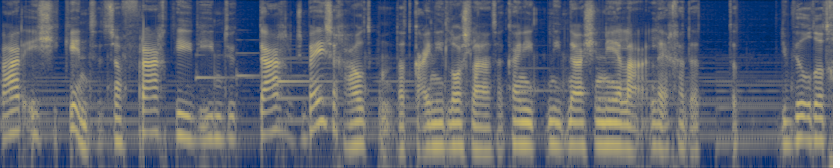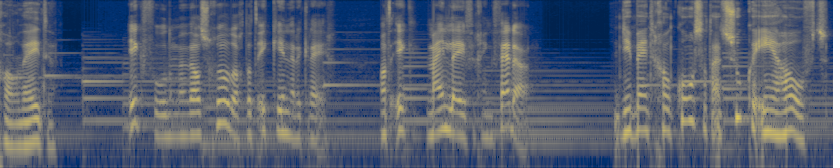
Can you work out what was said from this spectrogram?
Waar is je kind? Het is een vraag die, die je natuurlijk dagelijks bezighoudt. Dat kan je niet loslaten. Dat kan je niet, niet naast je neerleggen. Dat, dat, je wil dat gewoon weten. Ik voelde me wel schuldig dat ik kinderen kreeg. Want ik, mijn leven ging verder. Je bent gewoon constant aan het zoeken in je hoofd.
